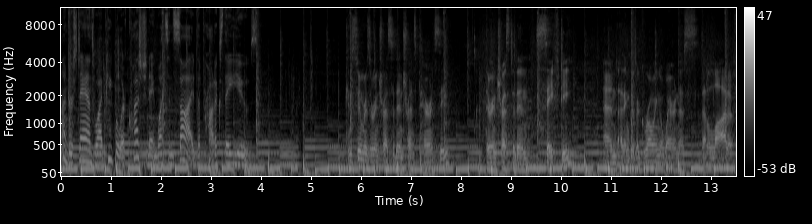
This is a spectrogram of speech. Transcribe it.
understands why people are questioning what's inside the products they use. Consumers are interested in transparency, they're interested in safety, and I think there's a growing awareness that a lot of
